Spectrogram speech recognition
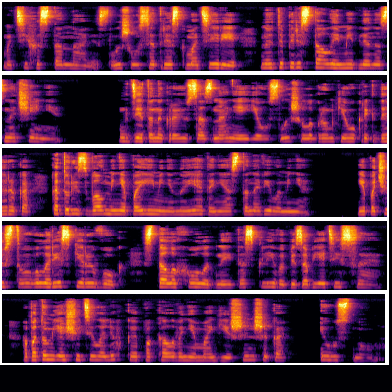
Мы тихо стонали, слышался треск материи, но это перестало иметь для нас значение. Где-то на краю сознания я услышала громкий окрик Дерека, который звал меня по имени, но и это не остановило меня. Я почувствовала резкий рывок, стало холодно и тоскливо без объятий Сая, а потом я ощутила легкое покалывание магии Шиншика и уснула.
